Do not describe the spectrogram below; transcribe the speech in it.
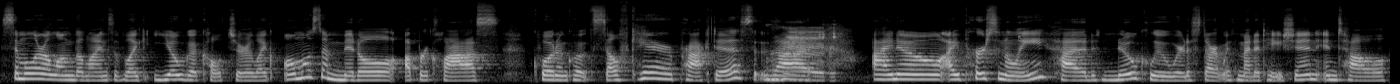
similar along the lines of like yoga culture, like almost a middle, upper class, quote unquote, self care practice that. I know I personally had no clue where to start with meditation until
